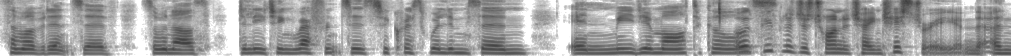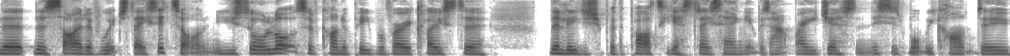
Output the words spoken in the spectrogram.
some evidence of someone else deleting references to Chris Williamson in Medium articles. Well, people are just trying to change history and and the the side of which they sit on. You saw lots of kind of people very close to the leadership of the party yesterday saying it was outrageous and this is what we can't do.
